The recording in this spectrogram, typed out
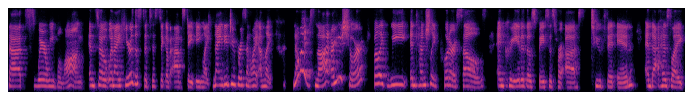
that's where we belong. And so when I hear the statistic of App State being like 92% white, I'm like, no, it's not. Are you sure? But like we intentionally put ourselves and created those spaces for us to fit in. And that has like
